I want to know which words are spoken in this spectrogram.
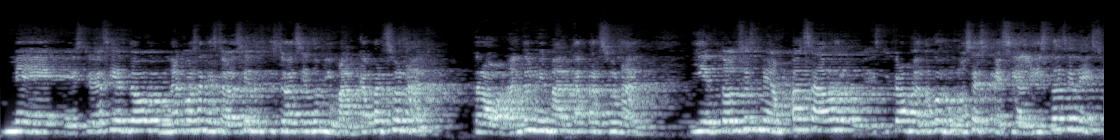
me estoy haciendo, una cosa que estoy haciendo es que estoy haciendo mi marca personal, trabajando en mi marca personal. Y entonces me han pasado, estoy trabajando con unos especialistas en eso,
